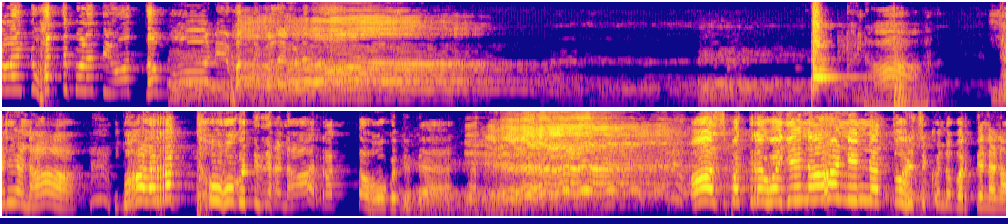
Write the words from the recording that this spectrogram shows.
ಕಳಂಕ ಹೊತ್ತುಕೊಳ್ಳುತ್ತೀಯೋ ತಮ್ಮ ನೀ ಹೊತ್ತುಕೊಳ್ಳಬೇಡ ನಡೆಯಣ ಬಹಳ ರಕ್ತ ಹೋಗುತ್ತಿದೆ ಅಣ್ಣ, ರಕ್ತ ಹೋಗುತ್ತಿದೆ. ಆಸ್ಪತ್ರೆಗೆ ಹೋಗಿ ನಾ ನಿನ್ನ ತೋರಿಸಿಕೊಂಡು ಬರ್ತೇನಣ್ಣ.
